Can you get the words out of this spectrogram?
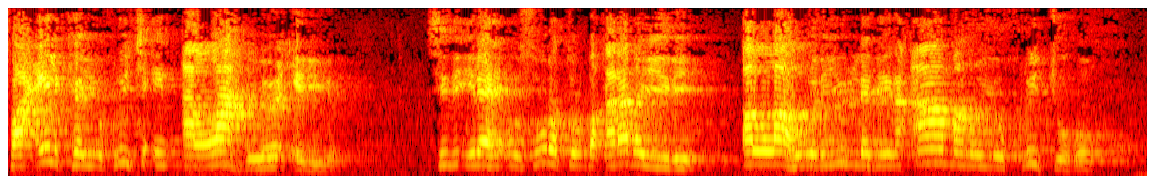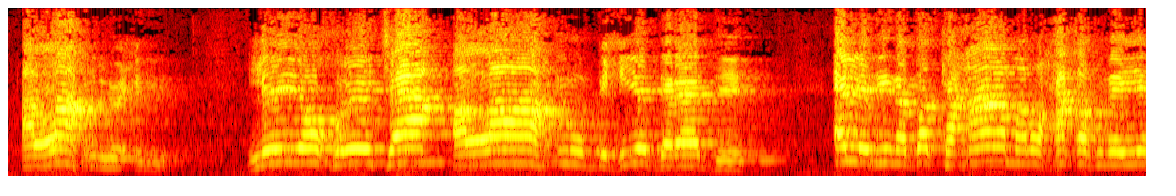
faacilka yukhrija in allah loo celiyo sidii ilaahay uu suuratulbaqaraba yidhi allahu waliyu ladiina aamanuu yukhrijuhum allah in loo celiyo liyukhrija allah inuu bixiyo daraaddeed aladiina dadka aamanuu xaqa rumeeye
